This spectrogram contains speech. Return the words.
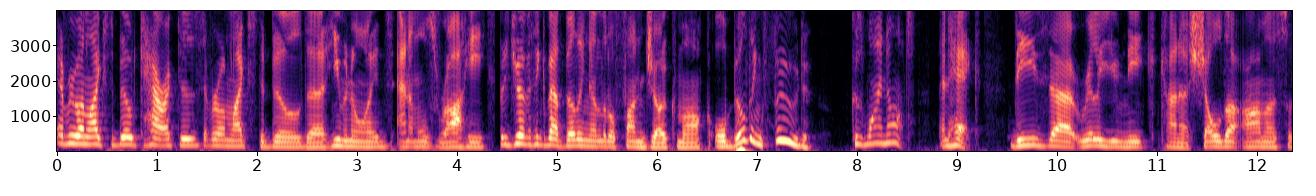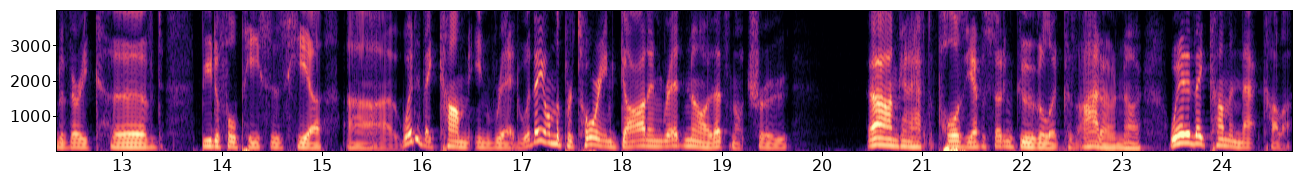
Everyone likes to build characters, everyone likes to build uh, humanoids, animals, rahi. But did you ever think about building a little fun joke mock or building food? Because why not? And heck, these uh, really unique kind of shoulder armor, sort of very curved, beautiful pieces here. Uh, where did they come in red? Were they on the Praetorian Guard in red? No, that's not true. Oh, I'm going to have to pause the episode and Google it because I don't know. Where did they come in that color?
